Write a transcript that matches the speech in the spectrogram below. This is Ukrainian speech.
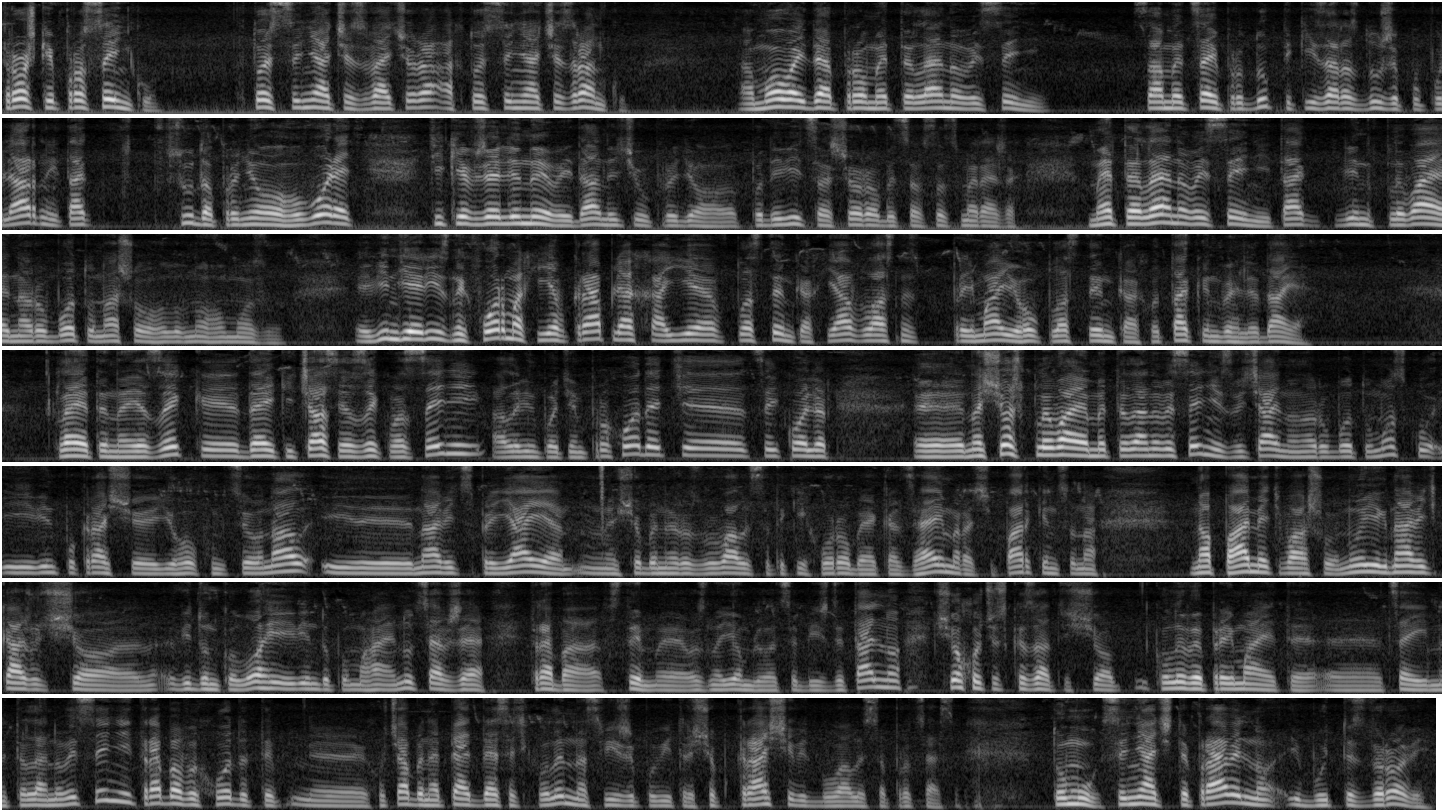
Трошки про синьку. Хтось синяче з вечора, а хтось синяче зранку. А мова йде про метиленовий синій. Саме цей продукт, який зараз дуже популярний, так всюди про нього говорять, тільки вже лінивий, да, не чув про нього. Подивіться, що робиться в соцмережах. Метиленовий синій, так він впливає на роботу нашого головного мозку. Він є в різних формах, є в краплях, а є в пластинках. Я, власне, приймаю його в пластинках. Отак він виглядає. Клеїте на язик, е, деякий час язик у вас синій, але він потім проходить е, цей колір. Е, На що ж впливає метиленовий синій? Звичайно, на роботу мозку, і він покращує його функціонал і навіть сприяє, щоб не розвивалися такі хвороби, як Альцгеймера чи Паркінсона, на пам'ять вашу. Ну і навіть кажуть, що від онкології він допомагає. Ну це вже треба з тим е, ознайомлюватися більш детально. Що хочу сказати, що коли ви приймаєте е, цей метиленовий синій, треба виходити е, хоча б на 5-10 хвилин на свіже повітря, щоб краще відбувалися процеси. Тому синячте правильно і будьте здорові.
